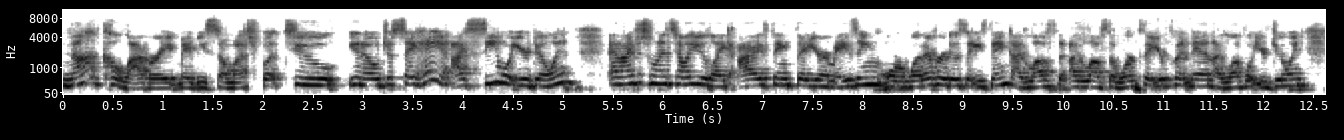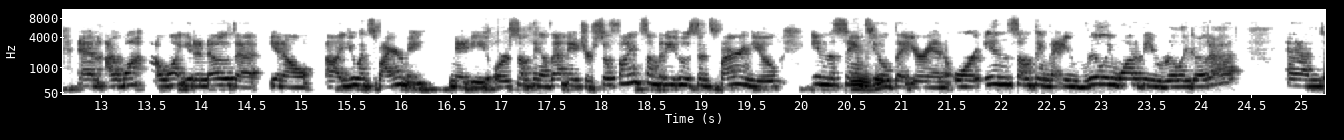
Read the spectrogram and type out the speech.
not collaborate maybe so much but to you know just say hey i see what you're doing. And i just want to tell you like i think that you're amazing or whatever it is that you think. I love the, i love the work that you're putting in. I love what you're doing. And i want i want you to know that you know uh, you inspire me maybe or something of that nature. So find somebody who's inspiring you in the same Mhm. field that you're in or in something that you really want to be really good at. And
